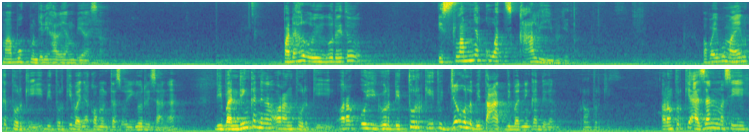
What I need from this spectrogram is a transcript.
Mabuk menjadi hal yang biasa. Padahal Uighur itu Islamnya kuat sekali begitu. Bapak Ibu main ke Turki, di Turki banyak komunitas Uighur di sana. Dibandingkan dengan orang Turki, orang Uighur di Turki itu jauh lebih taat dibandingkan dengan orang Turki. Orang Turki azan masih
